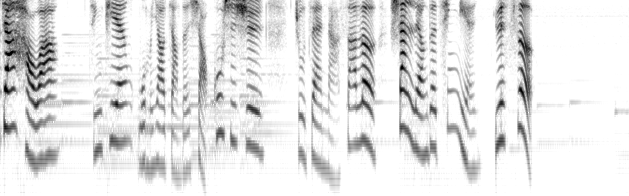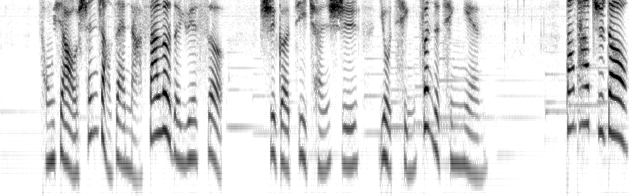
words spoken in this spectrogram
大家好啊！今天我们要讲的小故事是住在拿撒勒善良的青年约瑟。从小生长在拿撒勒的约瑟是个既诚实又勤奋的青年。当他知道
